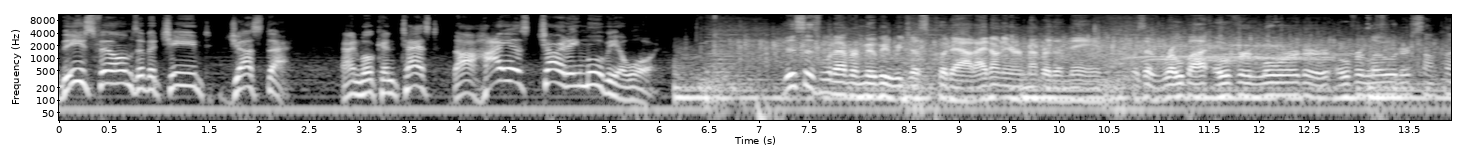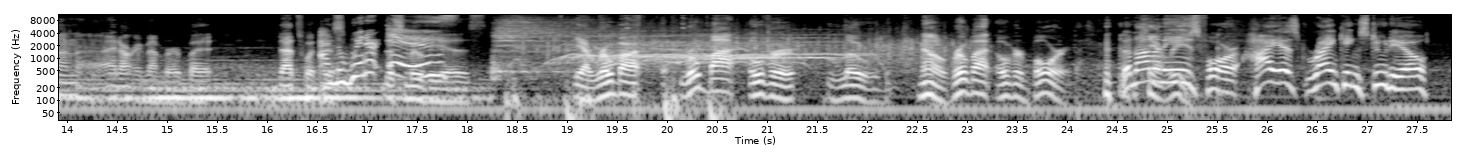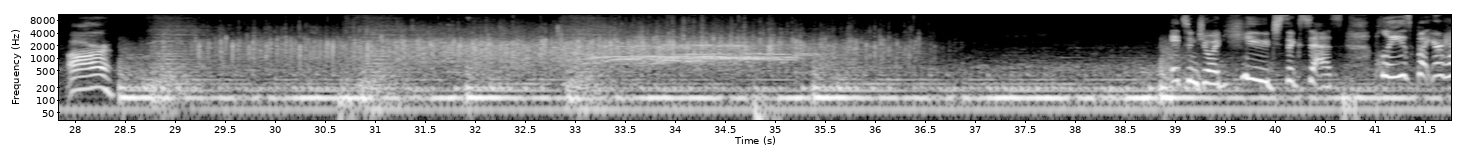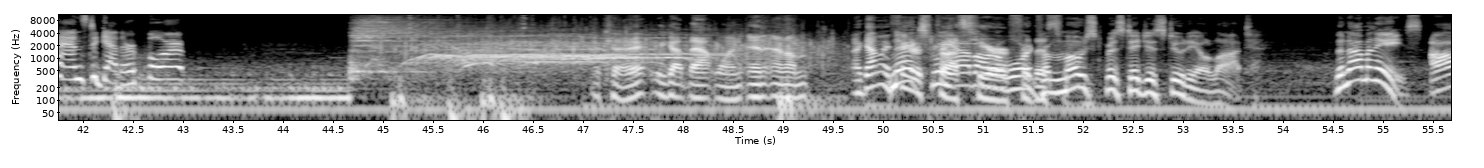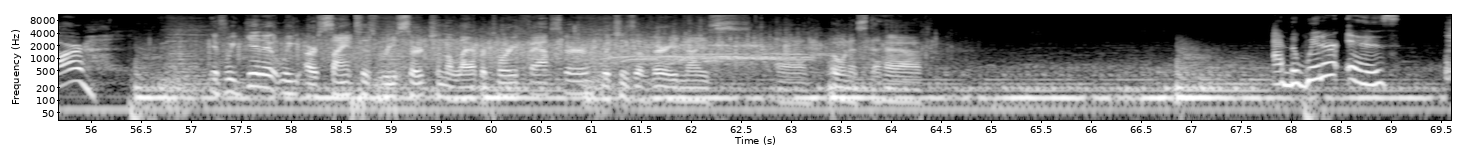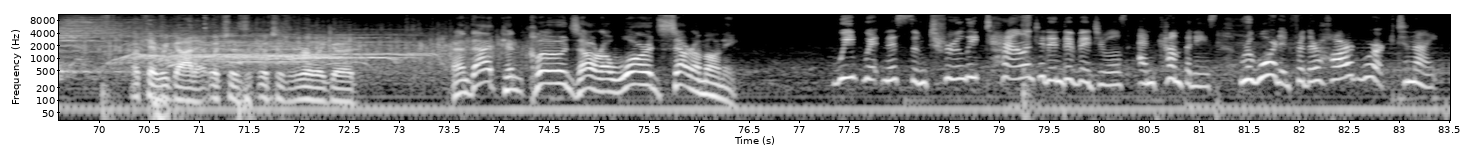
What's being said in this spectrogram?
These films have achieved just that and will contest the highest charting movie award. This is whatever movie we just put out. I don't even remember the name. Was it Robot Overlord or Overload or something? I don't remember, but that's what And this, the winner this movie is. Yeah, Robot Robot Overload. No, Robot Overboard. The nominees for highest ranking studio are It's enjoyed huge success. Please put your hands together for. Okay, we got that one, and and um, I got my fingers Next, we crossed have here our for award this. for most prestigious studio lot. The nominees are If we get it, we our scientists research in the laboratory faster, which is a very nice uh, bonus to have. And the winner is. Okay, we got it, which is which is really good. And that concludes our awards ceremony. We've witnessed some truly talented individuals and companies rewarded for their hard work tonight.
